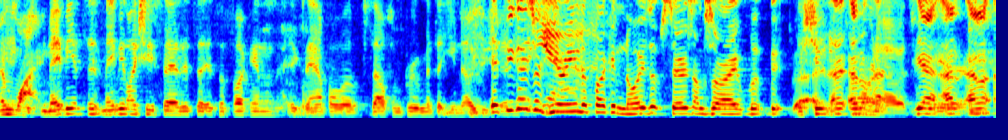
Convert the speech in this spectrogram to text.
and why Maybe it's a, maybe like she said, it's a it's a fucking example of self improvement that you know you. Should If you guys are make. Yeah. hearing the fucking noise upstairs, I'm sorry. But, but, They're shooting I, a I don't, porno, it's yeah, weird. I, I, don't,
